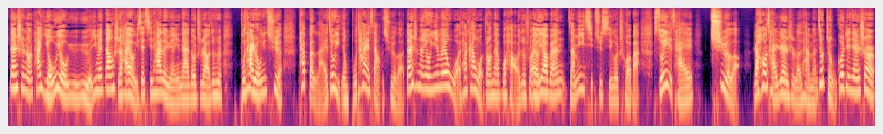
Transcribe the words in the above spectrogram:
但是呢，她犹犹豫豫，因为当时还有一些其他的原因，大家都知道，就是不太容易去。她本来就已经不太想去了，但是呢，又因为我，她看我状态不好，就说：“哎呦，要不然咱们一起去骑个车吧。”所以才去了，然后才认识了他们。就整个这件事儿，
